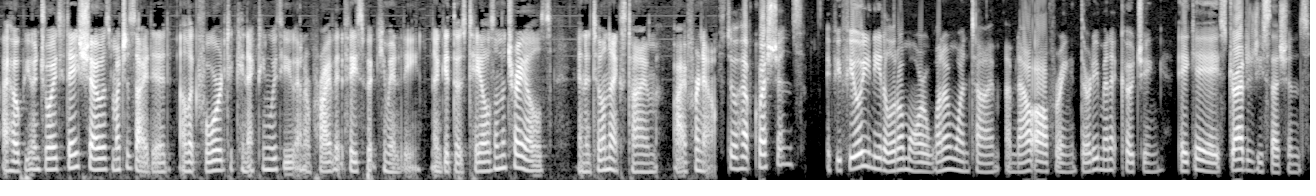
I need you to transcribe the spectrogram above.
I hope you enjoyed today's show as much as I did. I look forward to connecting with you in our private Facebook community. Now get those tails on the trails And until next time, bye for now. Still have questions? If you feel you need a little more one on one time, I'm now offering 30 minute coaching, aka strategy sessions,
